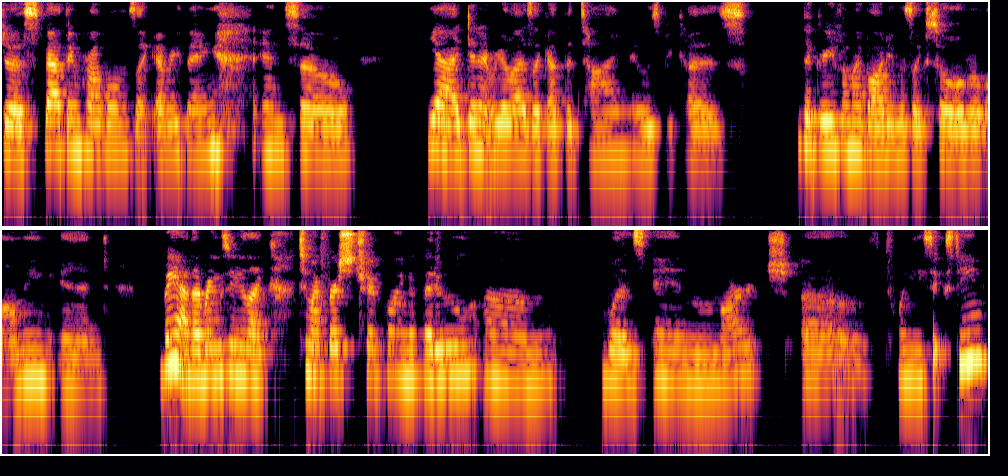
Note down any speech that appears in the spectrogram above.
just bathroom problems, like everything. And so, yeah, I didn't realize, like, at the time it was because the grief in my body was like so overwhelming and but yeah that brings me like to my first trip going to peru um was in march of 2016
